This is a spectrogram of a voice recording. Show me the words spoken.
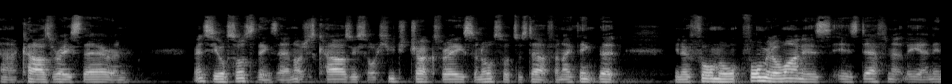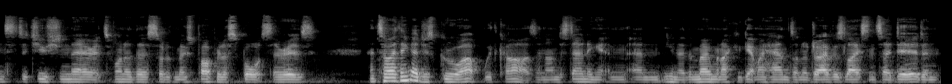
uh, cars race there, and went see all sorts of things there. Not just cars, we saw huge trucks race and all sorts of stuff. And I think that you know, Formula Formula One is is definitely an institution there. It's one of the sort of most popular sports there is. And so I think I just grew up with cars and understanding it. And, and, you know, the moment I could get my hands on a driver's license, I did. And,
